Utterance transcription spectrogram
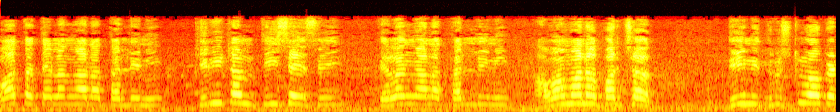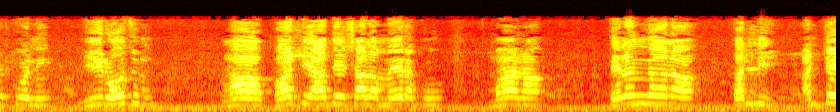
పాత తెలంగాణ తల్లిని కిరీటం తీసేసి తెలంగాణ తల్లిని అవమానపరిచారు. దీన్ని దృష్టిలో పెట్టుకొని ఈరోజు మా పార్టీ ఆదేశాల మేరకు మన తెలంగాణ తల్లి అంటే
